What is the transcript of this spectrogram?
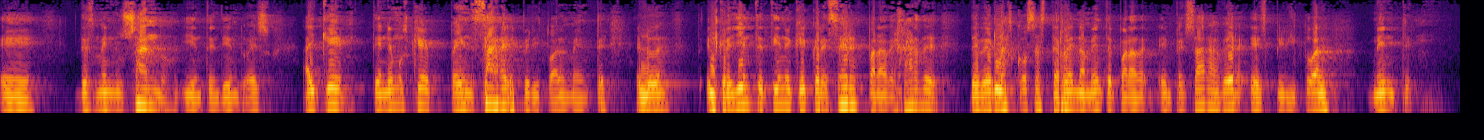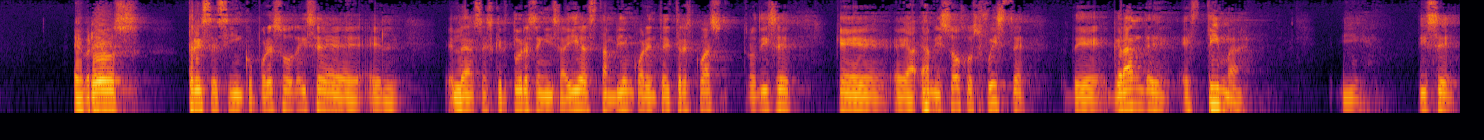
eh, desmenuzando y entendiendo eso. Hay que, tenemos que pensar espiritualmente. El, creyente tiene que crecer para dejar de, ver las cosas terrenamente, para empezar a ver espiritualmente. Hebreos 13:5. Por eso dice las escrituras en Isaías también 43:4 dice que eh, a mis ojos fuiste de grande estima y dice,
